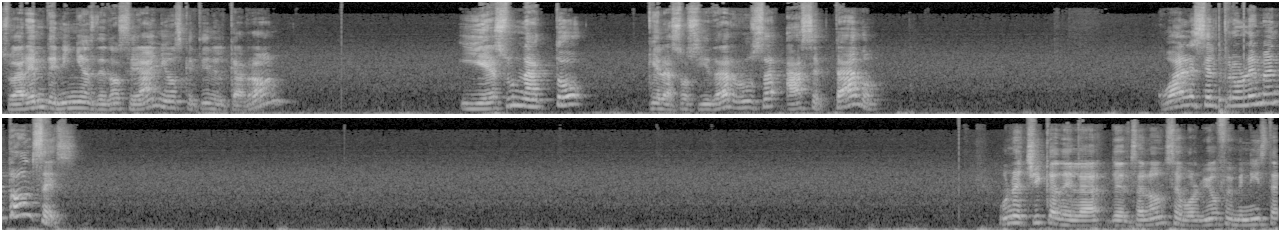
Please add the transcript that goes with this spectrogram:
Su harem de niñas de 12 años que tiene el cabrón. Y es un acto que la sociedad rusa ha aceptado. ¿Cuál es el problema entonces? Una chica del salón se volvió feminista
